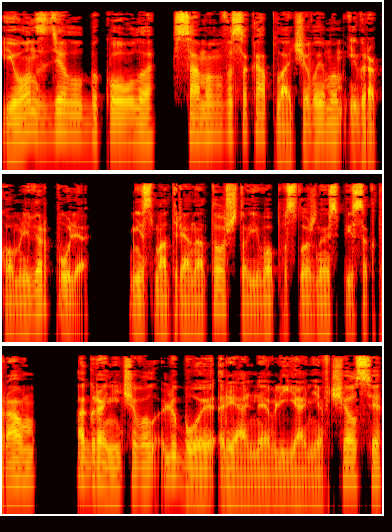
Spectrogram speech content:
и он сделал бы Коула самым высокооплачиваемым игроком Ливерпуля, несмотря на то, что его послужной список травм ограничивал любое реальное влияние в Челси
